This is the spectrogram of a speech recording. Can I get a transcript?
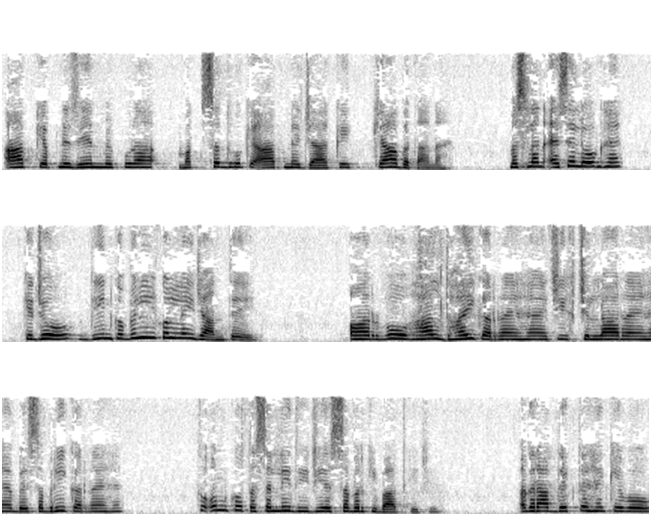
آپ کے اپنے ذہن میں پورا مقصد ہو کہ آپ نے جا کے کیا بتانا ہے۔ مثلاً ایسے لوگ ہیں کہ جو دین کو بالکل نہیں جانتے اور وہ حال دھائی کر رہے ہیں، چیخ چلا رہے ہیں، بے صبری کر رہے ہیں، تو ان کو تسلی دیجیے صبر کی بات کیجیے اگر آپ دیکھتے ہیں کہ وہ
